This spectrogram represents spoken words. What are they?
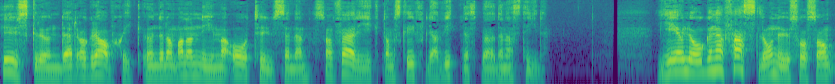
husgrunder och gravskick under de anonyma årtusenden som föregick de skriftliga vittnesbördernas tid. Geologerna fastslår nu såsom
